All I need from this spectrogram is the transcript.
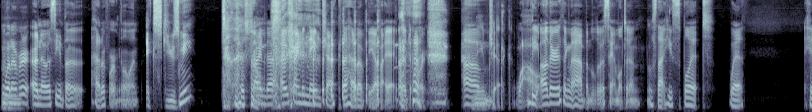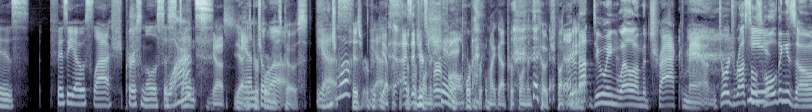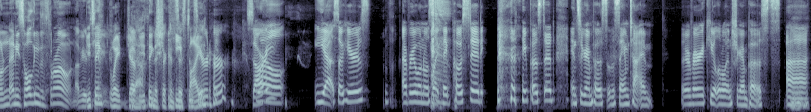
Mm-hmm. whatever. Oh no, is he the head of Formula One? Excuse me? I was trying to, I was trying to name check the head of the FIA, but it didn't work. Um, name check. Wow. The other thing that happened to Lewis Hamilton was that he split with his physio slash personal assistant. yes. Yeah, his performance coast. Yes. Angela? His Yeah. yeah, per- As if it's performance. her kidding. fault. Poor- oh my god, performance coach. Fuck me. You're not doing well on the track, man. George Russell's He- holding his own, and he's holding the throne of your You team. think? Wait, Jeff. Yeah, you think Mr. he Consistency. fired her? Sorry. Well, yeah. So here's everyone was like they posted they posted Instagram posts at the same time. They're very cute little Instagram posts. Uh,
